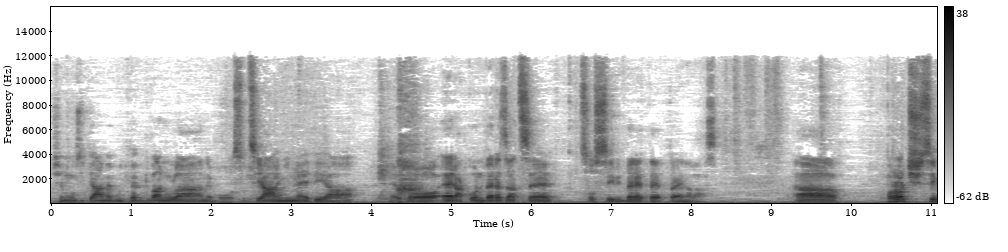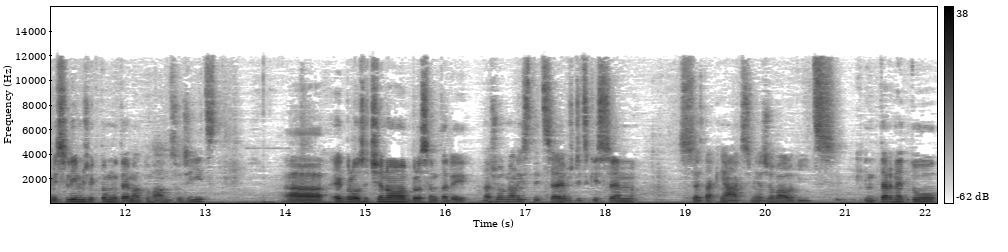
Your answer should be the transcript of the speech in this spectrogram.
čemu říkáme buď Web 2.0, nebo sociální média, nebo éra konverzace, co si vyberete, to je na vás. A proč si myslím, že k tomu tématu mám co říct? A jak bylo řečeno, byl jsem tady na žurnalistice, vždycky jsem se tak nějak směřoval víc k internetu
